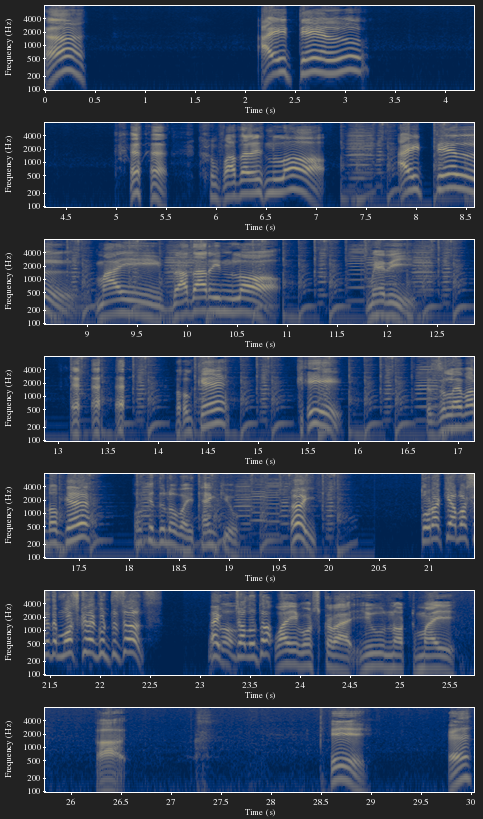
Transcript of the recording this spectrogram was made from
হ্যাঁ? I tell. Father in law I tell my brother in law marry okay? কি? সুলাইমান ওকে? ওকে দুলো ভাই থ্যাংক ইউ এই তোরা কি আমার সাথে মস্করা করতেছস? চলো তো। Why boss you not my a হ্যাঁ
